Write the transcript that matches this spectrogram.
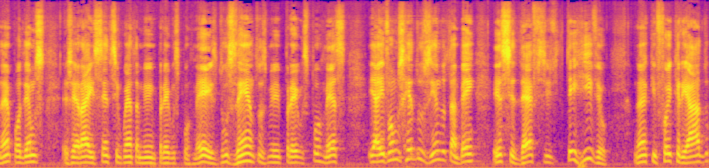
né, podemos gerar aí 150 mil empregos por mês, 200 mil empregos por mês, e aí vamos reduzindo também esse déficit terrível né, que foi criado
